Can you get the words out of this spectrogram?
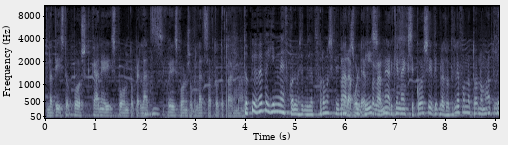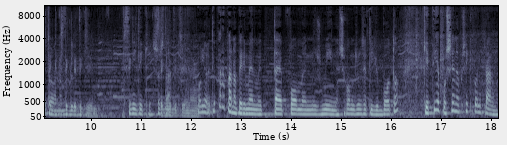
Δηλαδή, στο πώς κάνει respawn το πελάτης, respawn ο πελάτης αυτό το πράγμα. Το οποίο βέβαια γίνει εύκολο με στην πλατφόρμα σε Πάρα πολύ εύκολα, ναι, αρκεί να έχει σηκώσει δίπλα στο τηλέφωνο το όνομά του το στην, όνομα. στην κλητική. Στην κλητική. Σωστά. κλητική, ναι. Πολύ ωραία. Τι παραπάνω περιμένουμε τα επόμενους μήνες, τους επόμενους μήνες από τη Γιουμπότο και τι από σένα που έχει και πολύ πράγμα.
